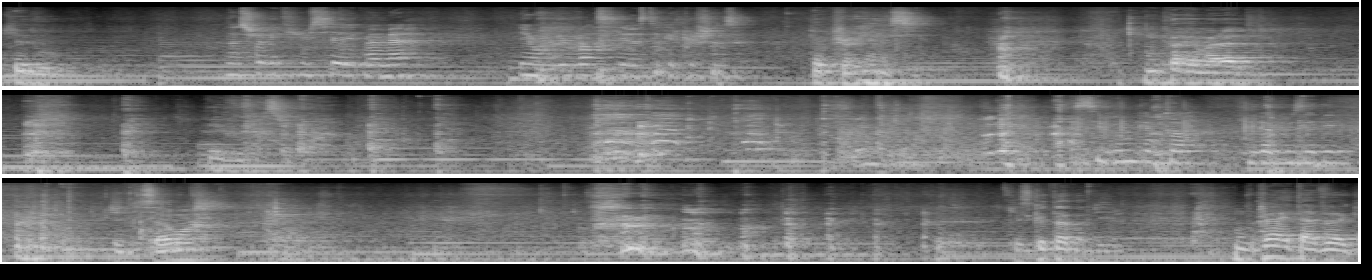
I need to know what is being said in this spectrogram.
Qui êtes-vous? On a survécu ici avec ma mère et on voulait voir s'il restait quelque chose. Il n'y a plus rien ici. Mon père est malade. Allez vous faire. C'est bon, calme-toi. Il va vous aider. J'ai dit ça, moi. Que t'as, papy Mon père est aveugle.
